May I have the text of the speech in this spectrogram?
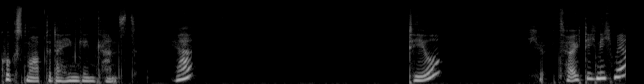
Guckst mal, ob du da hingehen kannst. Ja? Theo? Ich, jetzt höre ich dich nicht mehr.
